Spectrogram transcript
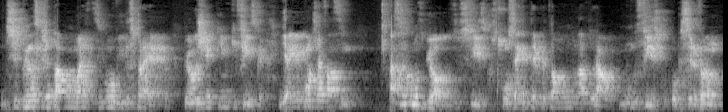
disciplinas que já estavam mais desenvolvidas para a época, biologia, química e física. E aí o Conte vai falar assim, assim como os biólogos e os físicos conseguem interpretar o mundo natural, o mundo físico, observando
